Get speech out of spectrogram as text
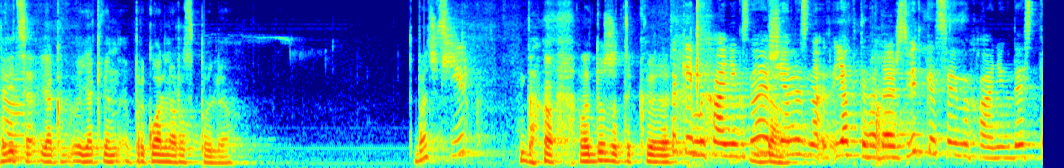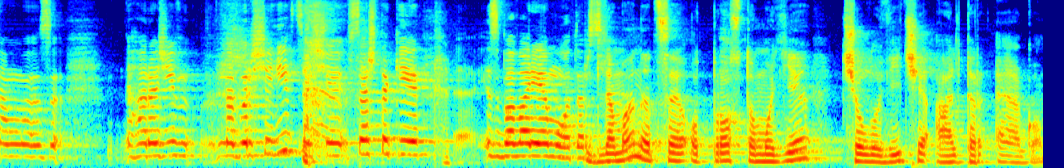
Дивіться, як, як він прикольно розпилює. Ти бачиш? Цірк. Да, але дуже так. е, Такий механік, знаєш, Да. я не знаю. Як ти гадаєш, звідки цей механік? Десь там з гаражів на Борщагівці, чи все ж таки е, з Баварія Моторс? Для мене це от просто моє чоловіче альтер-его.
